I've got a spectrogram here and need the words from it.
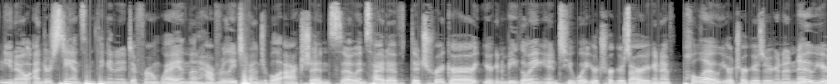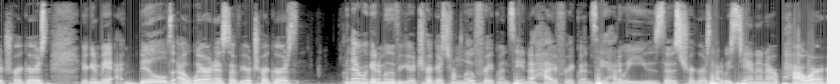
you know, understand something in a different way and then have really tangible action. So inside of the trigger, you're going to be going into what your triggers are. You're going to pull out your triggers. You're going to know your triggers. You're going to be build awareness of your triggers And then we're going to move your triggers from low frequency into high frequency. How do we use those triggers? How do we stand in our power?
